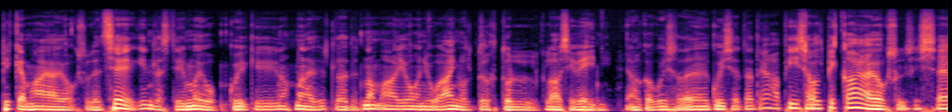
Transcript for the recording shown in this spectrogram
pikema aja jooksul, et see kindlasti mõjub, kuigi noh, mõned ütlevad, et no ma joon ju ainult õhtul klaasi veini. aga kui sa, kui seda teha piisavalt pika aja jooksul, siis see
